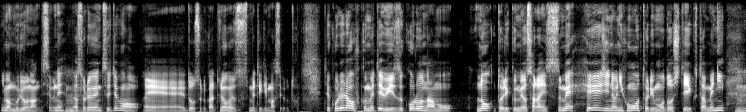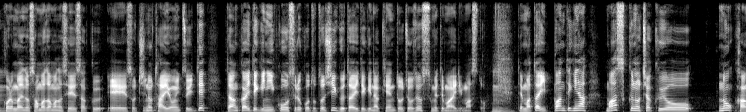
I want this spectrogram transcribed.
今、無料なんですよね、うん。だそれについても、えーどうするかというのを進めていきますよと、でこれらを含めて、ウィズコロナもの取り組みをさらに進め、平時の日本を取り戻していくために、うん。これまでのさまざまな政策、えー措置の対応について、段階的に移行することとし、具体的な検討調整を進めてまいりますと。うん。でまた一般的なマスクの着用の考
